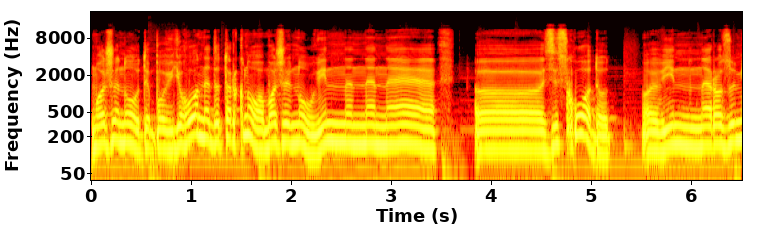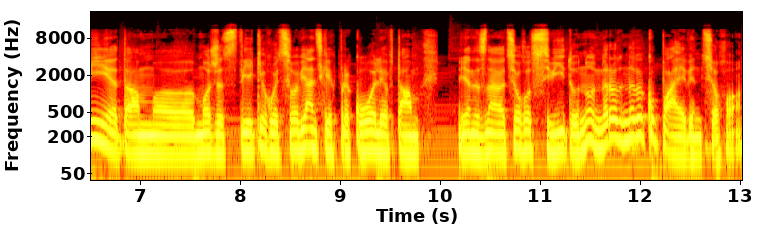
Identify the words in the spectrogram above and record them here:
Може, ну, типу, його не доторкнуло, може, ну, він не, не, е, зі сходу. Він не розуміє там, е, може, з якихось слов'янських приколів, там, я не знаю, цього світу. Ну, не, не викупає він цього.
